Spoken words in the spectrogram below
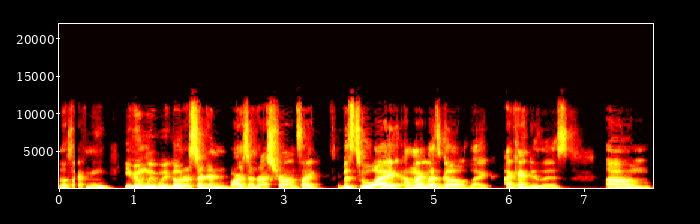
that look like me. Even when we go to certain bars and restaurants, like if it's too white, I'm like, let's go. Like I can't do this. Um,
